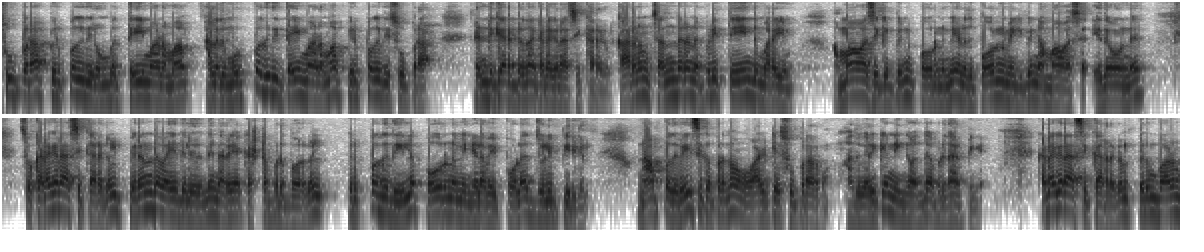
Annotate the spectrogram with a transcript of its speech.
சூப்பராக பிற்பகுதி ரொம்ப தேய்மானமா அல்லது முற்பகுதி தேய்மானமா பிற்பகுதி சூப்பராக ரெண்டு கேரக்டர் தான் கடகராசிக்காரர்கள். காரணம் சந்திரன் எப்படி தேய்ந்து மறையும்? அமாவாசைக்கு பின் பௌர்ணமி அல்லது பௌர்ணமிக்கு பின் அமாவாசை. ஏதோ ஒன்று ஸோ கடகராசிக்காரர்கள் பிறந்த வயதிலிருந்து நிறைய கஷ்டப்படுபவர்கள் பிற்பகுதியில் பௌர்ணமி நிலவை போல ஜொலிப்பீர்கள். நாற்பது வயசுக்கு அப்புறம் தான் உங்கள் வாழ்க்கையே சூப்பராக இருக்கும். அது வரைக்கும் நீங்கள் வந்து அப்படி தான் இருப்பீங்க. கடகராசிக்காரர்கள் பெரும்பாலும்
